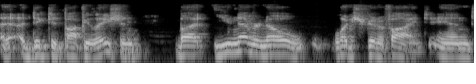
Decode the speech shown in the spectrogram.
addicted population but you never know what you're going to find. And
